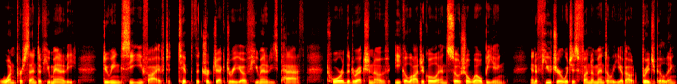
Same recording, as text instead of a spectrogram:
1% of humanity, doing CE5 to tip the trajectory of humanity's path toward the direction of ecological and social well being, and a future which is fundamentally about bridge building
